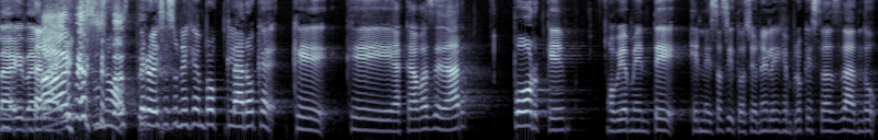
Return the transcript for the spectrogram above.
Ay, me asustaste. pero ese es un ejemplo claro que, que, que acabas de dar, porque obviamente en esa situación, el ejemplo que estás dando,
